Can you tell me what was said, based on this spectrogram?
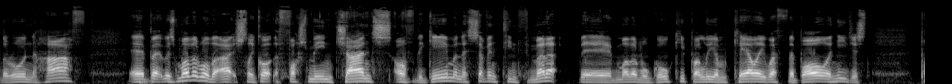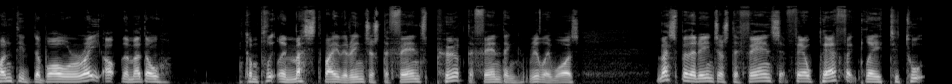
their own half. Uh, but it was Motherwell that actually got the first main chance of the game in the 17th minute. The Motherwell goalkeeper, Liam Kelly, with the ball, and he just punted the ball right up the middle, completely missed by the Rangers defence. Poor defending, really was. Missed by the Rangers defence, it fell perfectly to, to-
